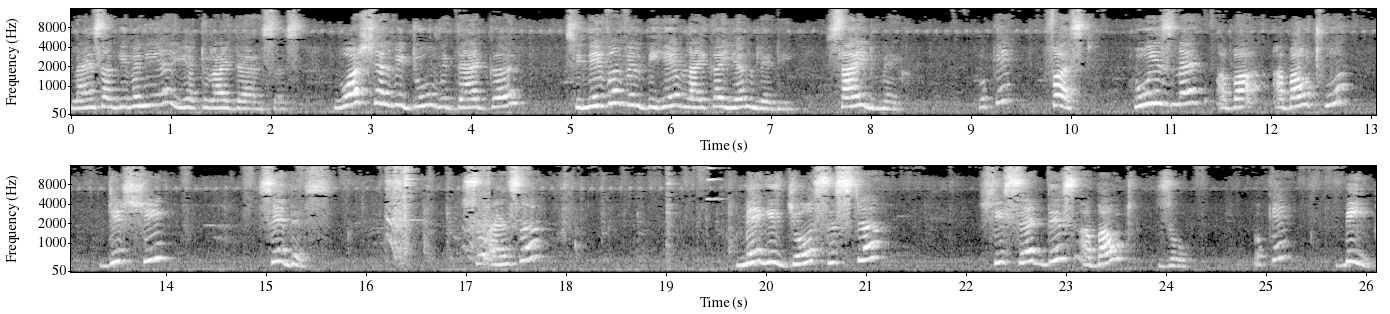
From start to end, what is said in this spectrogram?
Lines are given here. You have to write the answers. What shall we do with that girl? She never will behave like a young lady. Side Meg. Okay. First, who is Meg? About, about whom did she say this? So answer. Meg is Jo's sister. She said this about Zoe. Okay. B.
